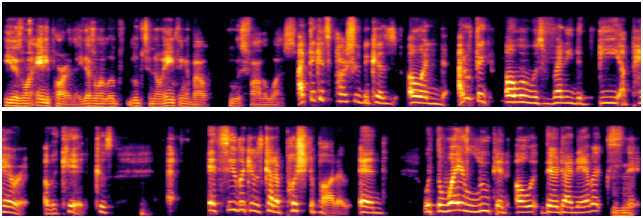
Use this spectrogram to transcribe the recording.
He doesn't want any part of that. He doesn't want Luke, Luke to know anything about who his father was. I think it's partially because Owen, I don't think Owen was ready to be a parent of a kid because it seemed like it was kind of pushed upon him. And with the way Luke and Owen, their dynamics, mm-hmm. it,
